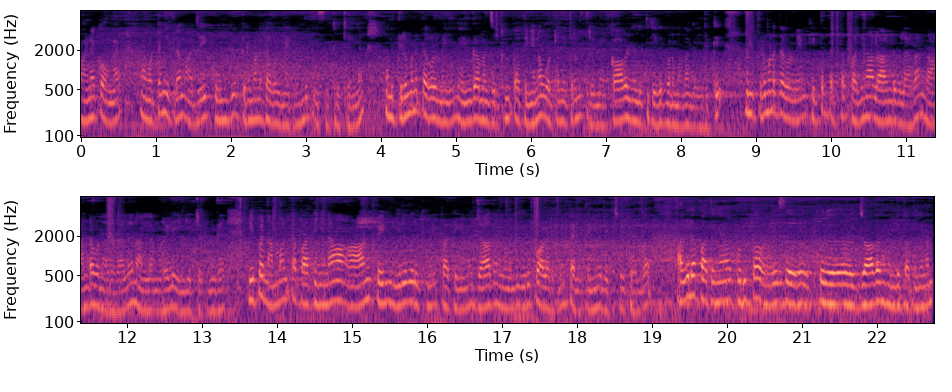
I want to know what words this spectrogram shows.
வணக்கங்க. நான் ஒட்டன்சத்திரம் அஜய் கொங்கு திருமண தகவல் மையத்துலேருந்து பேசிகிட்டு இருக்கேங்க நம்ம திருமண தகவல் மையம் எங்கே அமைஞ்சிருக்குன்னு பார்த்தீங்கன்னா ஒட்டன்சத்திரம் திரு காவல் நிலையத்துக்கு எதிர்ப்புறமாக தாங்க இருக்குது நம்ம திருமண தகவல் மையம் கிட்டத்தட்ட பதினாலு ஆண்டுகளாக அந்த ஆண்டவன் நல்ல முறையில் இயங்கிட்டு இருக்குங்க இப்போ நம்மள்கிட்ட பார்த்தீங்கன்னா ஆண் பெண் இருவருக்குமே பார்த்தீங்கன்னா ஜாதகம் வந்து இருப்பாளருக்குமே தனித்தனியாக வச்சுருக்கோங்க. அதில் பார்த்தீங்கன்னா குறிப்பாக வந்து ஜாதகம் வந்து பார்த்தீங்கன்னா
